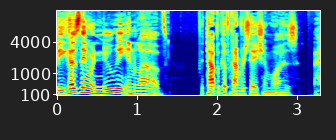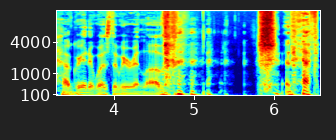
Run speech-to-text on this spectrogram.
because they were newly in love, the topic of conversation was how great it was that we were in love and, have,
